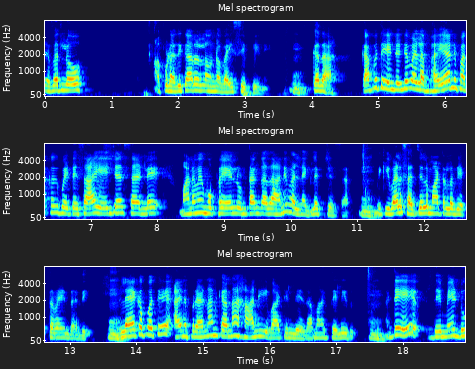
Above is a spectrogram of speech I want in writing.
ఎవరిలో? అప్పుడు అధికారంలో ఉన్న వైసీపీని. కదా? కాకపోతే ఏంటంటే వాళ్ళ భయాన్ని పక్కకు పెట్టేసి "ఆ, ఏం చేస్తాడులే? మనమే ముప్పై ఏళ్ళు ఉంటాం కదా అని వాళ్ళు నెగ్లెక్ట్ చేశారు. మీకు ఇవాళ సజ్జల మాటల్లో వ్యక్తమైంది అది. లేకపోతే ఆయన ప్రాణానికన్నా హాని వాటిల్ లేదా? మనకు తెలియదు అంటే దే మే డూ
